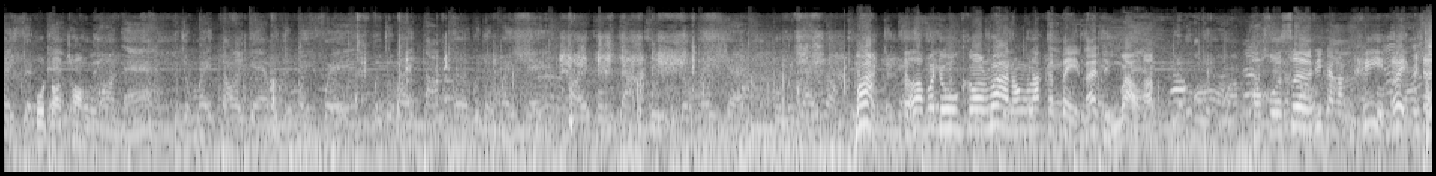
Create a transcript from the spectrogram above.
ดสามนี่นี่นี่นี่ตัดเลยคือตัดเนียนมันลอดช่องใช่ไหมใช่ไหมโคตรลอดช่องเลยมาเดี๋ยวเราไปดูก่อนว่าน้องรักกระเตะได้ถึงเปล่าครับ พอโคเซอร์ที่กำลังขี้เฮ้ย ไม่ใช่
